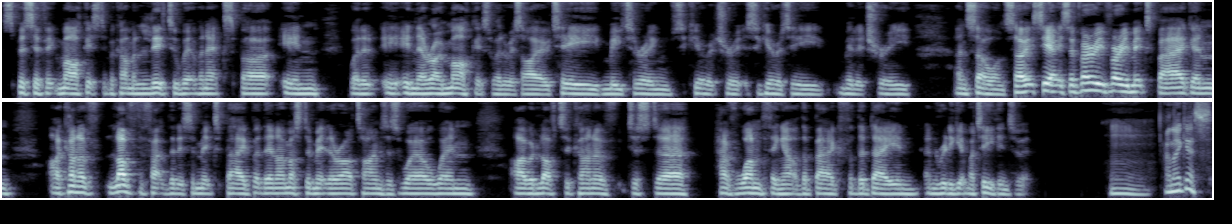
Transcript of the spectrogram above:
specific markets to become a little bit of an expert in whether in their own markets, whether it's IoT, metering, security, security, military, and so on. So it's yeah, it's a very very mixed bag, and I kind of love the fact that it's a mixed bag. But then I must admit there are times as well when I would love to kind of just uh, have one thing out of the bag for the day and, and really get my teeth into it. Mm. And I guess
